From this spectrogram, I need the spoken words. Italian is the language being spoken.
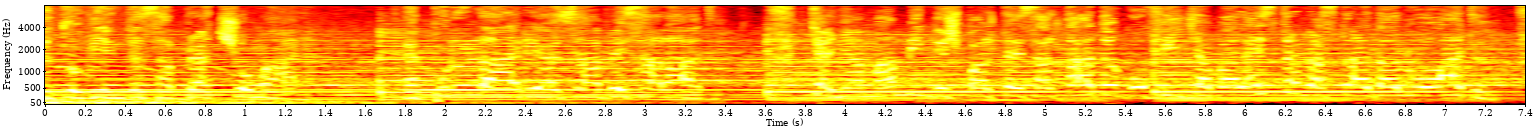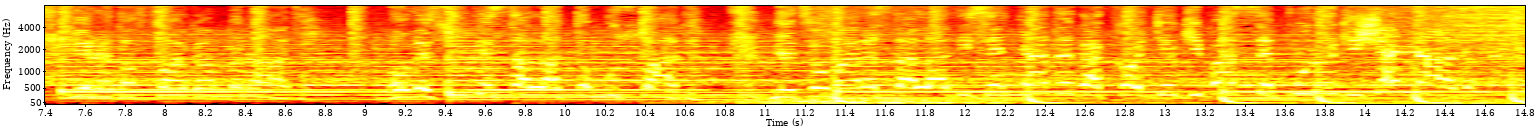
Quando viene s'abbraccio mare eppure pure l'aria sape salata. Tieni a mamma in spalta esaltata Con figlia palestra una strada luata. Viene da fa camminata Ove su che sta l'atto imbustata Mezzo mare sta là disegnata Che accoglie chi passa e pure chi c'è nato.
